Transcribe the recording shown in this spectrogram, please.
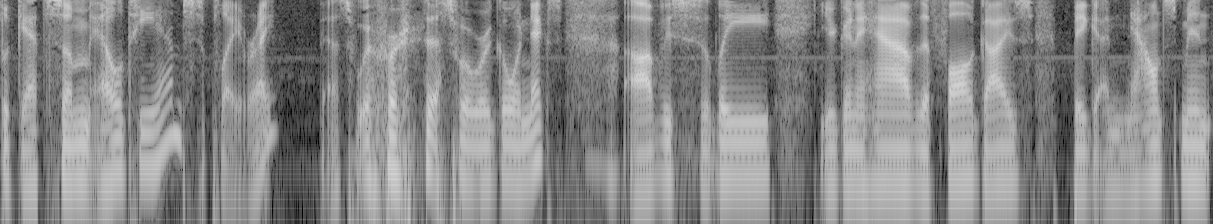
look at some LTMs to play, right? That's where we're that's where we're going next. Obviously, you're gonna have the Fall Guys big announcement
